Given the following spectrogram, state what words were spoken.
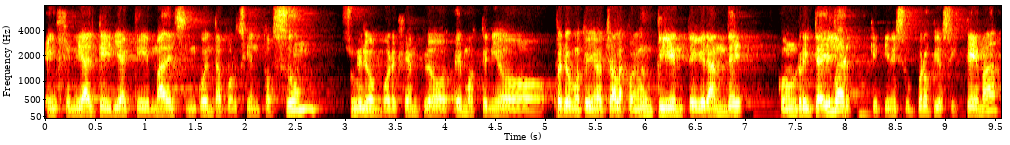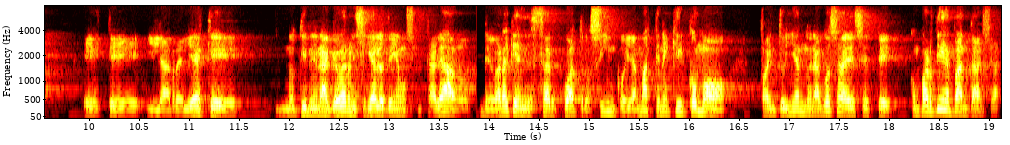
en general te diría que más del 50% Zoom, Zoom. pero por ejemplo hemos tenido, pero hemos tenido charlas con un cliente grande, con un retailer que tiene su propio sistema, este, y la realidad es que no tiene nada que ver, ni siquiera lo teníamos instalado. De verdad que deben ser 4 o 5, y además tenés que ir como fine-tuneando una cosa, es este, compartir de pantalla,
